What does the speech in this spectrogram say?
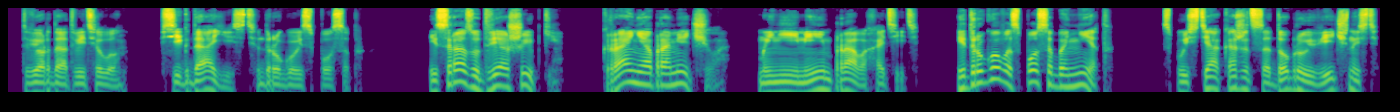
— твердо ответил он. «Всегда есть другой способ». И сразу две ошибки. Крайне опрометчиво. Мы не имеем права хотеть. И другого способа нет. Спустя, кажется, добрую вечность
